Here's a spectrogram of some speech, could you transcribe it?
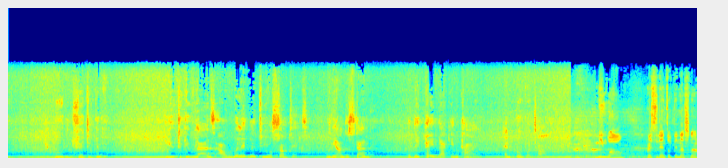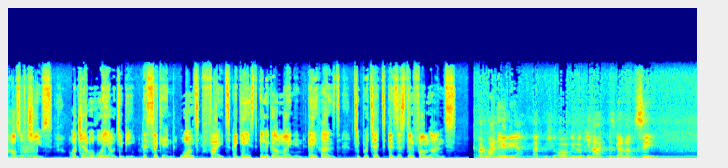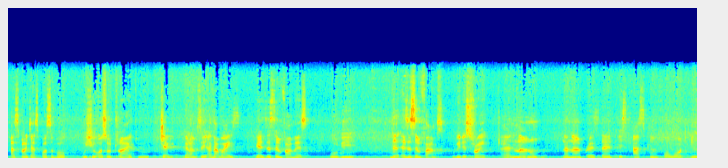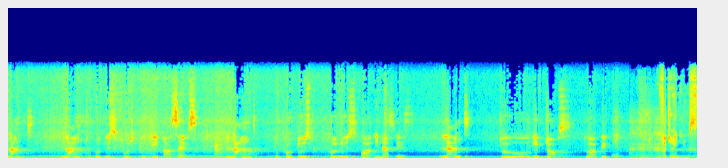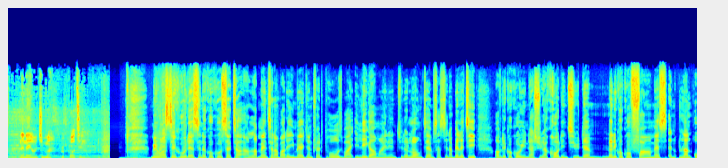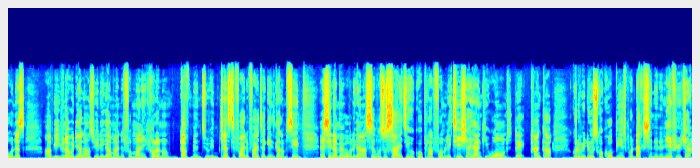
we would entreat you to give lands out willingly to your subjects with the understanding that they pay back in kind and over time. Meanwhile, President of the National House of Chiefs, Ogyeahohoo Yaw Gyebi II, wants fight against illegal mining enhanced to protect existing farmlands. But one area that we should all be looking at is Galamsey. As much as possible, we should also try to check Galamsey. Otherwise, the existing farmers will be, the existing farms will be destroyed. Uh, Nano, Nana president is asking for what? Land. Land to produce food to feed ourselves, land to produce produce for our industries, land to give jobs to our people. For Joy News, Nana Ojima reporting. Meanwhile, stakeholders in the cocoa sector are lamenting about the emerging threat posed by illegal mining to the long term sustainability of the cocoa industry. According to them, many cocoa farmers and landowners have given away their lands to illegal miners for money, calling on government to intensify the fight against galamsey. A senior member of the Ghana Civil Society cocoa platform, Letitia Yankee, warned the canker could reduce cocoa beans production in the near future.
